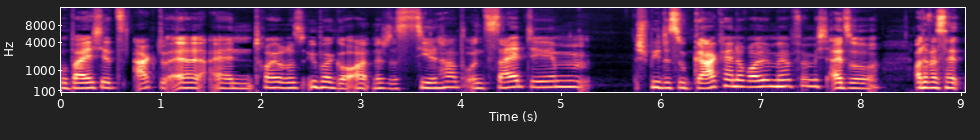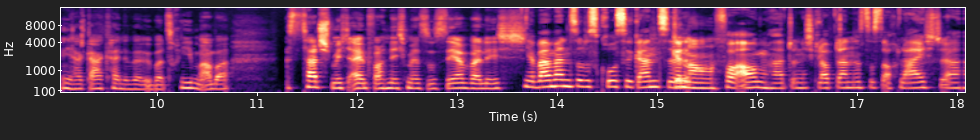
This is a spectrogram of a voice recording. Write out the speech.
wobei ich jetzt aktuell ein teures, übergeordnetes Ziel habe und seitdem spielt es so gar keine Rolle mehr für mich. Also, oder was halt, ja, gar keine wäre übertrieben, aber es toucht mich einfach nicht mehr so sehr, weil ich. Ja, weil man so das große Ganze Genau. vor Augen hat. Und ich glaube, dann ist es auch leichter,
